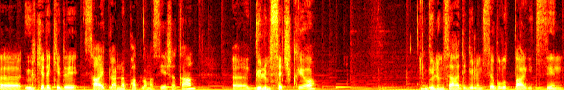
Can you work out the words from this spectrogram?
e, ülkede kedi sahiplenme patlaması yaşatan e, Gülümse çıkıyor. Gülümse hadi gülümse bulutlar gitsin.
